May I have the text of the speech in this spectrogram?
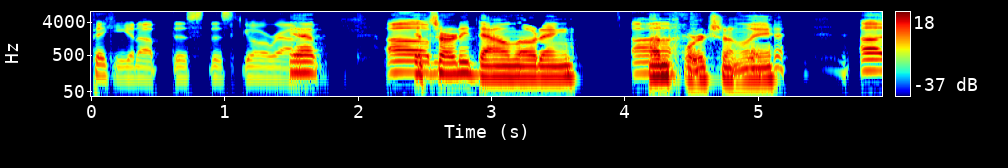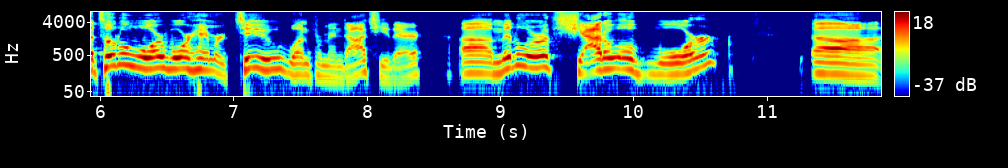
picking it up this this go around Yep. um, it's already downloading, uh, unfortunately. uh, Total War Warhammer 2, one from Endachi there. Uh, Middle Earth Shadow of War. Uh,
